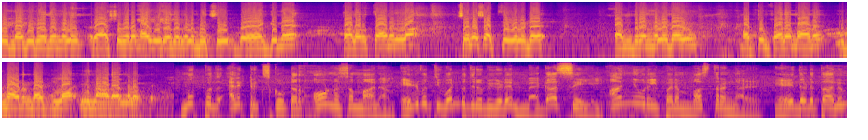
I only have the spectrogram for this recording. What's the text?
പിന്നെ വിരോധങ്ങളും രാഷ്ട്രീയപരമായ വിരോധങ്ങളും വെച്ച് ബാങ്കിനെ തളർത്താനുള്ള ചില ശക്തികളുടെ തന്ത്രങ്ങളുടെയും മറ്റും ഫലമാണ് ഇന്ന് അവിടെ ഉണ്ടായിട്ടുള്ള ഈ നാടകങ്ങളൊക്കെ. മുപ്പത് ഇലക്ട്രിക് സ്കൂട്ടർ ഓണ സമ്മാനം എഴുപത്തി ഒൻപത് രൂപയുടെ മെഗാ സെയിൽ അഞ്ഞൂറിൽ പരം വസ്ത്രങ്ങൾ. ഏതെടുത്താലും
